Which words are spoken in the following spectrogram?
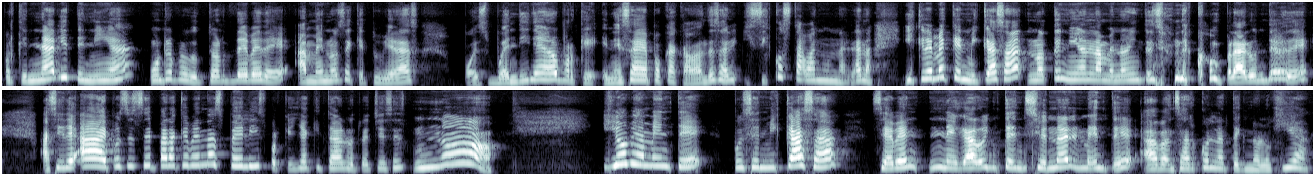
porque nadie tenía un reproductor DVD a menos de que tuvieras, pues, buen dinero, porque en esa época acababan de salir y sí costaban una lana. Y créeme que en mi casa no tenían la menor intención de comprar un DVD así de: "Ay, pues, ese para que vean las pelis, porque ya quitaron los VHS". ¡No! Y obviamente, pues, en mi casa se habían negado intencionalmente a avanzar con la tecnología.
